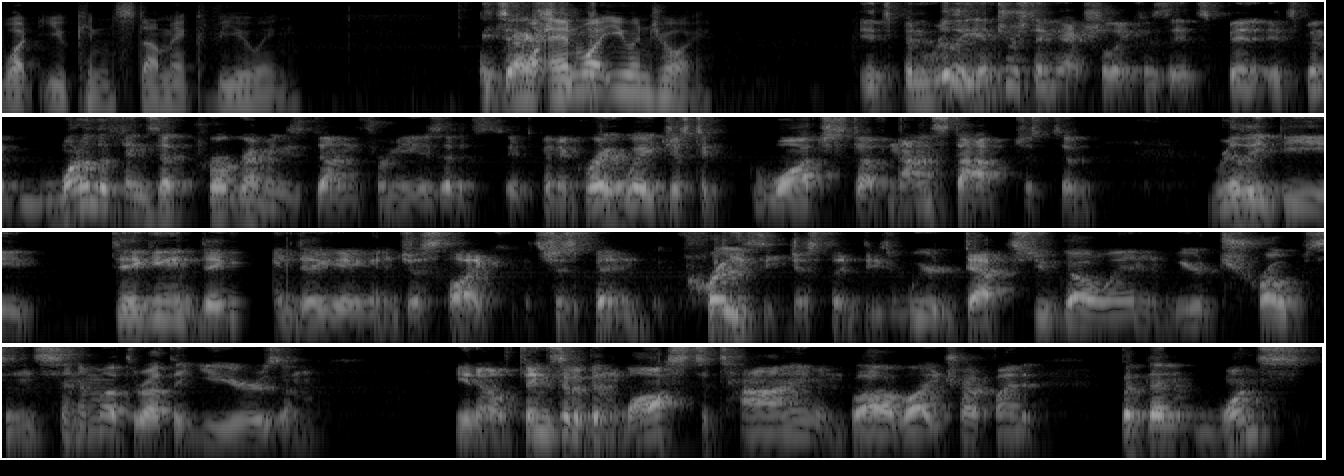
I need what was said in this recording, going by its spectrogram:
what you can stomach viewing. It's actually, and what you enjoy. It's been really interesting actually because it's been it's been one of the things that programming has done for me is that it's it's been a great way just to watch stuff nonstop, just to really be digging and digging and digging and just like it's just been crazy just the, these weird depths you go in and weird tropes in cinema throughout the years and you know things that have been lost to time and blah blah blah you try to find it but then once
